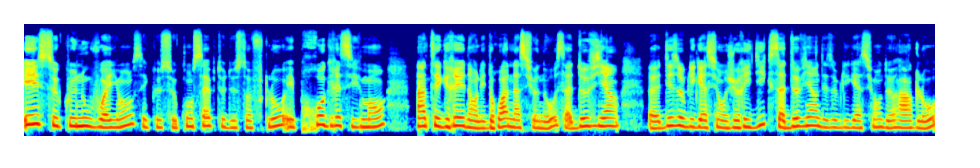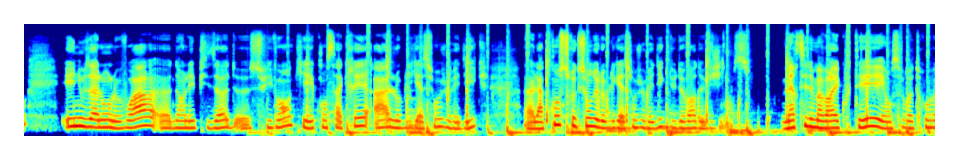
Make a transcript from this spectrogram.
Et ce que nous voyons, c'est que ce concept de soft law est progressivement intégré dans les droits nationaux, ça devient euh, des obligations juridiques, ça devient des obligations de hard law. Et nous allons le voir euh, dans l'épisode euh, suivant qui est consacré à l'obligation juridique, la construction de l'obligation juridique du devoir de vigilance. Merci de m'avoir écouté et on se retrouve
